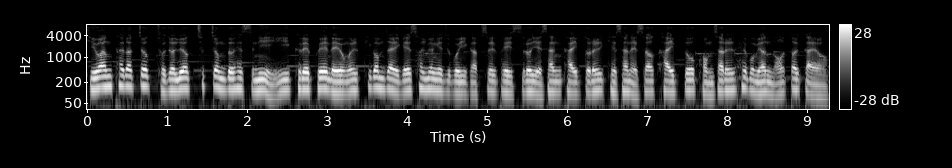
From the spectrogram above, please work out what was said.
기왕 타각적 조절력 측정도 했으니 이 그래프의 내용을 피검자에게 설명해주고 이 값을 베이스로 예상 가입도를 계산해서 가입도 검사를 해보면 어떨까요?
